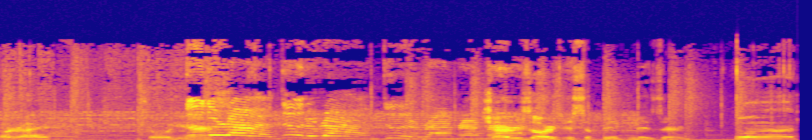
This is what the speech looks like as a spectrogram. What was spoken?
Alright. So here. Do the rhyme, do the rhyme, do the rhyme, rhyme. Charizard is a big lizard. What?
